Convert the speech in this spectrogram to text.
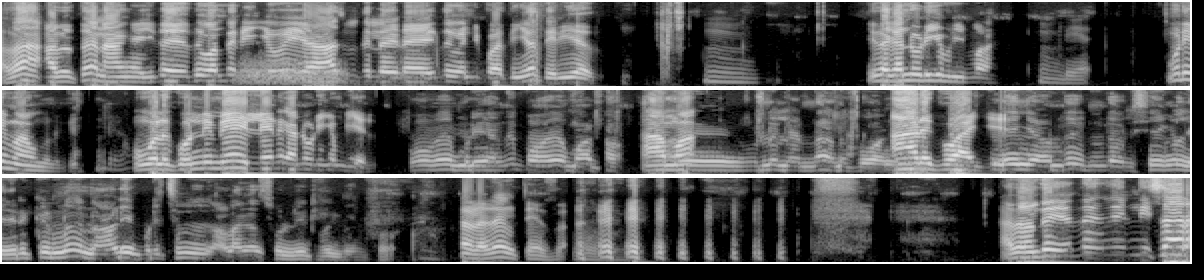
அதான் அதுதான் நாங்க இதை இது வந்து நீங்க போய் ஆஸ்பத்திரியில இது பண்ணி பாத்தீங்கன்னா தெரியாது. ம், இதை கண்டுபிடிக்க முடியுமா? முடியாது. முடியுமா உங்களுக்கு? உங்களுக்கு ஒண்ணுமே இல்லைன்னு கண்டுபிடிக்க முடியாது. போகவே முடியாது போகவே மாட்டோம். ஆமா. ஒண்ணு இல்லைன்னா அனுப்புவாங்க. அனுப்புவாங்க நீங்க வந்து இந்த விஷயங்கள் இருக்குன்னு நாடி பிடிச்சு அழகா சொல்லிட்டு இருக்கீங்க இப்போ. அவ்வளவுதான் வித்தியாசம். அது வந்து நிசார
